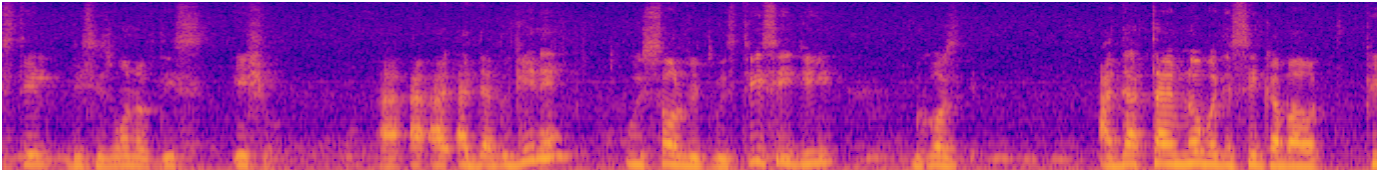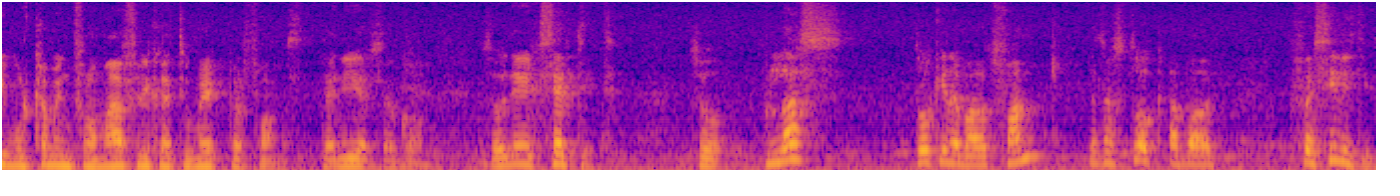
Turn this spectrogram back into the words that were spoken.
still, this is one of these issues. I, I, at the beginning, we solved it with TCG because at that time nobody think about people coming from Africa to make performance 10 years ago. So they accept it. So plus talking about fun, let us talk about facilities,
